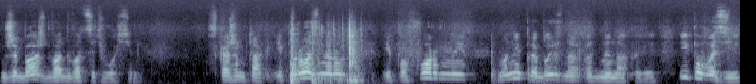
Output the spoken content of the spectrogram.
GBH 228. Скажімо так, і по розміру, і по формі вони приблизно однакові. І по вазі.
